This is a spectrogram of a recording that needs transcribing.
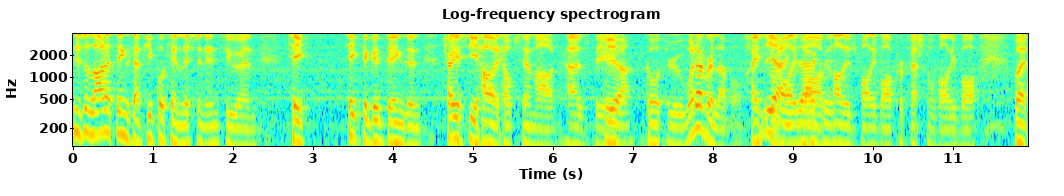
there's a lot of things that people can listen into and take take the good things and try to see how it helps them out as they Yeah. go through whatever level high school Yeah, volleyball exactly. college volleyball professional volleyball but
